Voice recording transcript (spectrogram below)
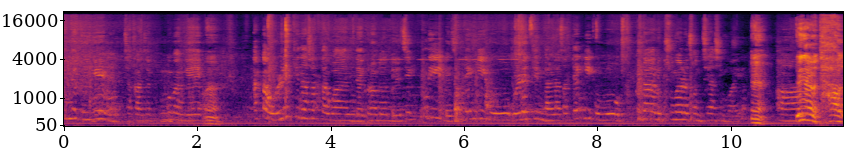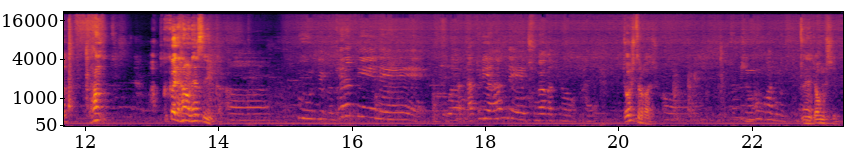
근데 그게 뭐 잠깐 궁금한 게 네. 올레틴 하셨다고 하는데 그러면 매직 뿌리 매직 땡기고 올레틴 발라서 땡기고 그 다음에 중화를 전체 하신 거예요? 예. 아, 왜냐면 다 한, 끝까지 한원 했으니까. 아, 그 근데 그 케라틴에 뭐야 나트리아 한 대에 중화가 들어가요? 조금씩 들어가죠. 어, 빈 공간으로 있어요. 네, 조금씩.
